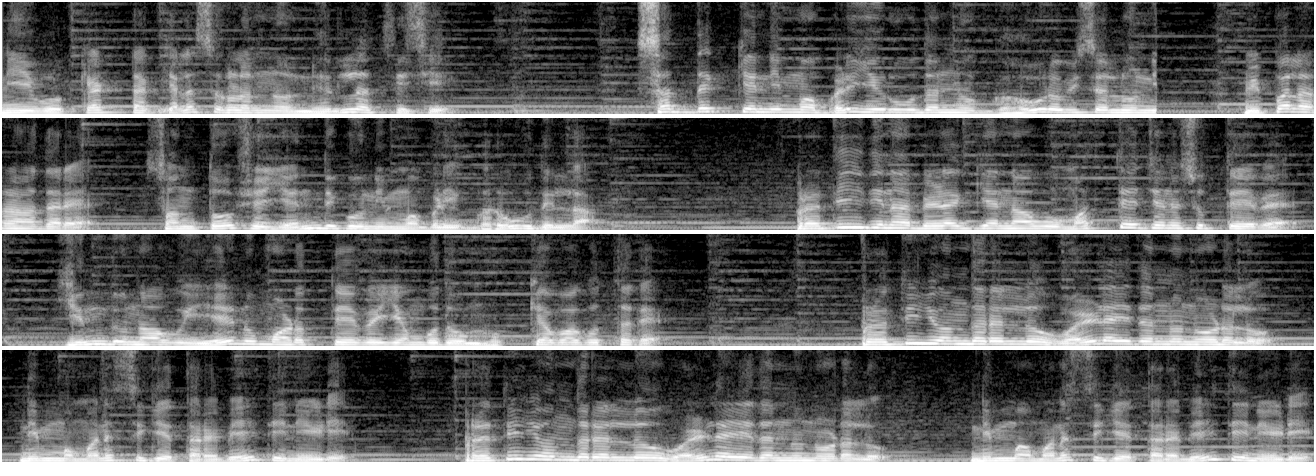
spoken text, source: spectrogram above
ನೀವು ಕೆಟ್ಟ ಕೆಲಸಗಳನ್ನು ನಿರ್ಲಕ್ಷಿಸಿ. ಸದ್ಯಕ್ಕೆ ನಿಮ್ಮ ಬಳಿ ಇರುವುದನ್ನು ಗೌರವಿಸಲು ವಿಫಲರಾದರೆ ಸಂತೋಷ ಎಂದಿಗೂ ನಿಮ್ಮ ಬಳಿ ಬರುವುದಿಲ್ಲ. ಪ್ರತಿದಿನ ಬೆಳಗ್ಗೆ ನಾವು ಮತ್ತೆ ಜನಿಸುತ್ತೇವೆ. ಇಂದು ನಾವು ಏನು ಮಾಡುತ್ತೇವೆ ಎಂಬುದು ಮುಖ್ಯವಾಗುತ್ತದೆ. ಪ್ರತಿಯೊಂದರಲ್ಲೂ ಒಳ್ಳೆಯದನ್ನು ನೋಡಲು ನಿಮ್ಮ ಮನಸ್ಸಿಗೆ ತರಬೇತಿ ನೀಡಿ. ಪ್ರತಿಯೊಂದರಲ್ಲೂ ಒಳ್ಳೆಯದನ್ನು ನೋಡಲು ನಿಮ್ಮ ಮನಸ್ಸಿಗೆ ತರಬೇತಿ ನೀಡಿ.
